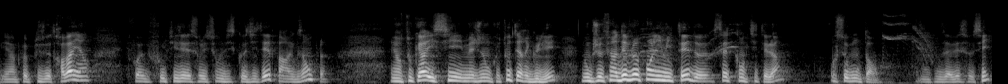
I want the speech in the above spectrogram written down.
il y a un peu plus de travail, hein. il, faut, il faut utiliser les solutions de viscosité par exemple. Et en tout cas, ici, imaginons que tout est régulier. Donc je fais un développement limité de cette quantité-là au second ordre. Donc vous avez ceci.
